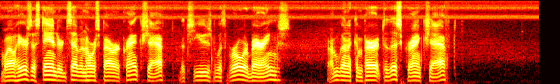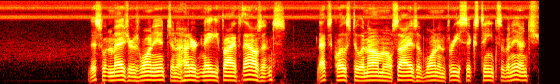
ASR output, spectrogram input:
Well, here's a standard 7 horsepower crankshaft that's used with roller bearings. I'm going to compare it to this crankshaft. This one measures 1 inch and 185 thousandths. That's close to a nominal size of 1 and 3 sixteenths of an inch.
